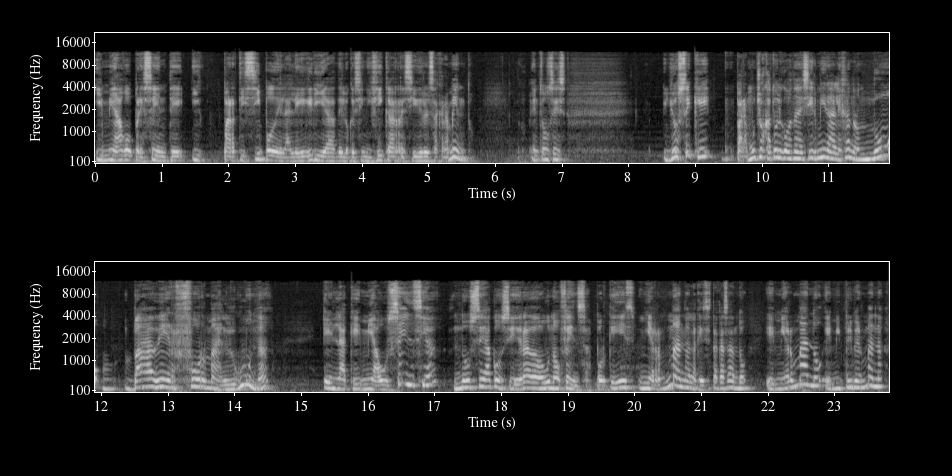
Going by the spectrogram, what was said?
y me hago presente y participo de la alegría de lo que significa recibir el sacramento. Entonces, yo sé que para muchos católicos van a decir, mira Alejandro, no va a haber forma alguna en la que mi ausencia no sea considerada una ofensa, porque es mi hermana la que se está casando, es mi hermano, es mi prima hermana,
